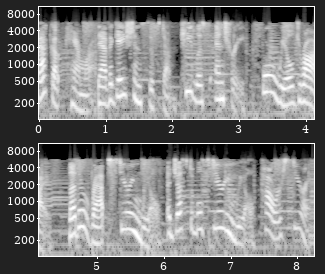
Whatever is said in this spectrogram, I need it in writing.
backup camera, navigation system, keyless entry, four-wheel drive, leather wrapped steering wheel, adjustable steering wheel, power steering,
